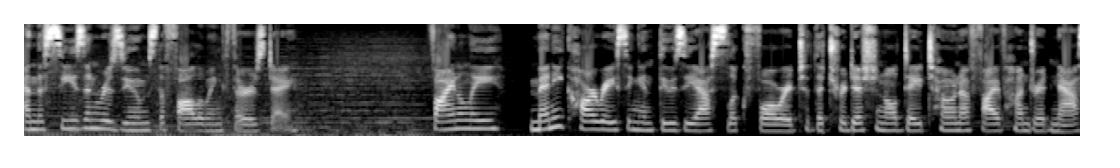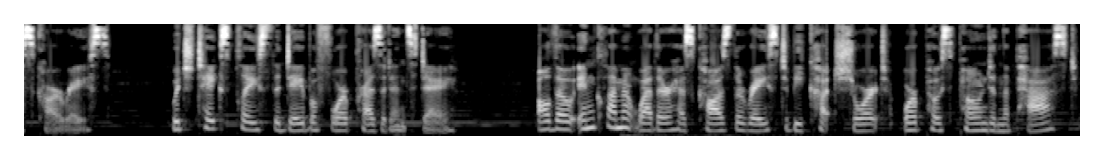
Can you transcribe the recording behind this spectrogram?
and the season resumes the following Thursday. Finally, many car racing enthusiasts look forward to the traditional Daytona 500 NASCAR race, which takes place the day before President's Day. Although inclement weather has caused the race to be cut short or postponed in the past,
